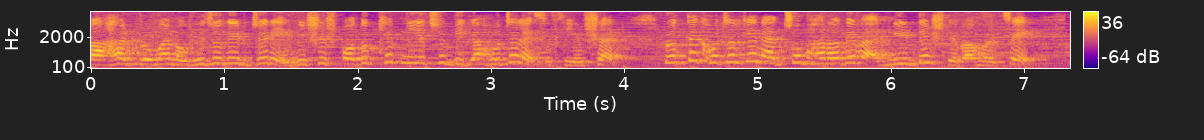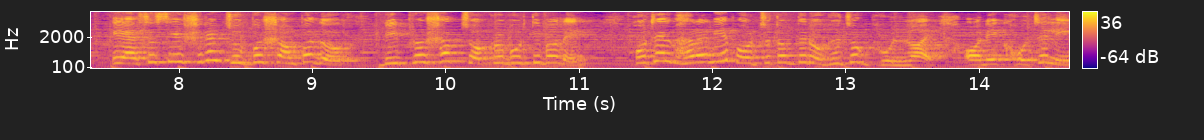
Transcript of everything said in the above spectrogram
পাহাড় প্রমাণ অভিযোগের জেরে বিশেষ পদক্ষেপ নিয়েছে দীঘা হোটেল অ্যাসোসিয়েশন। প্রত্যেক হোটেলকে ন্যায্য ভাড়া দেওয়ার নির্দেশ দেওয়া হয়েছে। এই অ্যাসোসিয়েশনের যুগ্ম সম্পাদক বিপ্রসাদ চক্রবর্তী বলেন হোটেল ভাড়া নিয়ে পর্যটকদের অভিযোগ ভুল নয়। অনেক হোটেলই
